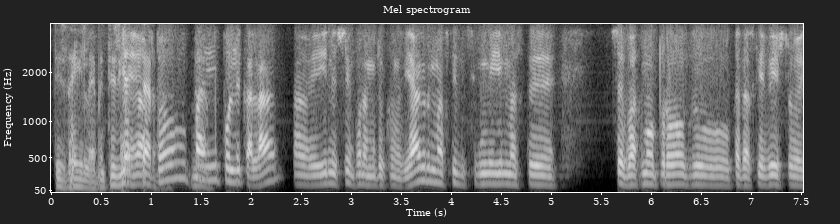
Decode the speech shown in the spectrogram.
Της ΔΕΗ λέμε, της ε, Αυτό ναι. πάει πολύ καλά. Είναι σύμφωνα με το χρονοδιάγραμμα. Αυτή τη στιγμή είμαστε σε βαθμό προόδου κατασκευής στο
